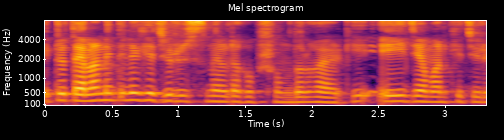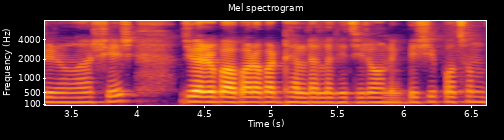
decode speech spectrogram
একটু তেলানি দিলে খিচুড়ির স্মেলটা খুব সুন্দর হয় আর কি এই যে আমার খিচুড়ি রান্না শেষ জুয়ারের বাবার আবার ঢেল ঢালা খিচুড়ি অনেক বেশি পছন্দ।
